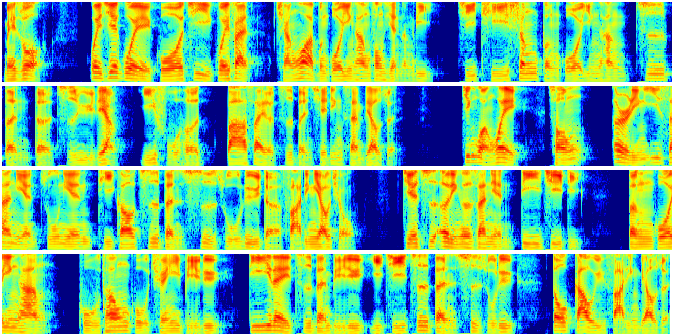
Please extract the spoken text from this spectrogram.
没错，为接轨国际规范，强化本国银行风险能力及提升本国银行资本的质与量，以符合巴塞尔资本协定三标准，金管会。从二零一三年逐年提高资本适足率的法定要求，截至二零二三年第一季底，本国银行普通股权益比率、第一类资本比率以及资本适足率都高于法定标准，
